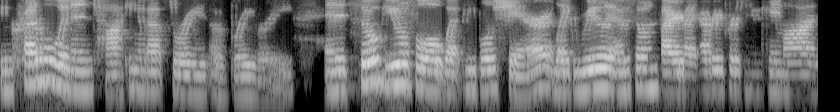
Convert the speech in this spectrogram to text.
incredible women talking about stories of bravery. And it's so beautiful what people share. Like, really, I was so inspired by every person who came on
